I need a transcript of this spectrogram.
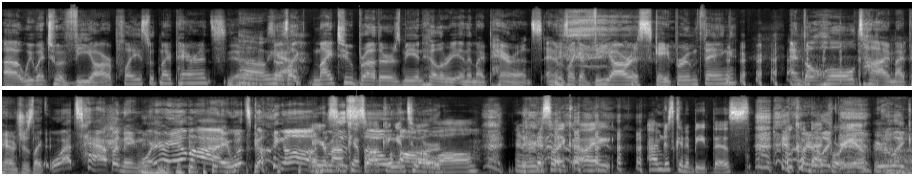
uh, we went to a VR place with my parents. Yeah. Oh, So it was like my two brothers, me and Hillary, and then my parents. And it was like a VR escape room thing. And the whole time, my parents were just like, What's happening? Where am I? What's going on? And your This mom kept so walking into a wall, and we're just like, I, I'm just gonna beat this. We'll come We back like- for you. We were like,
